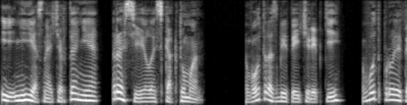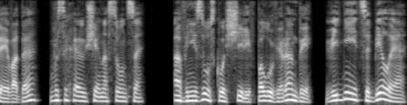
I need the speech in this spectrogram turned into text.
и неясное очертание рассеялось, как туман. Вот разбитые черепки, вот пролитая вода, высыхающая на солнце, а внизу сквозь щели в полу веранды виднеется белая,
